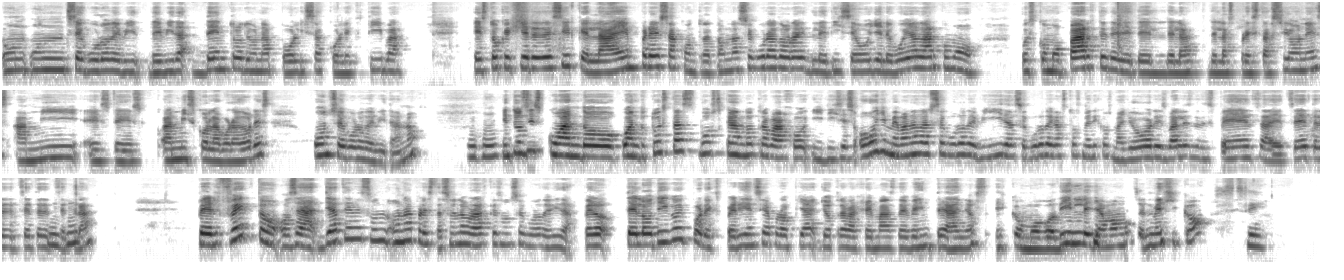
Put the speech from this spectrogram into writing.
un, seguro de, de, vida dentro de una póliza colectiva. ¿Esto qué quiere decir? Que la empresa contrata a una aseguradora y le dice, oye, le voy a dar como, pues como parte de, de, la, de las prestaciones a, mí, este, a mis colaboradores un seguro de vida, ¿no? Entonces, cuando, cuando tú estás buscando trabajo y dices, oye, me van a dar seguro de vida, seguro de gastos médicos mayores, vales de despensa, etcétera, etcétera, etcétera. Perfecto, o sea, ya tienes una prestación laboral que es un seguro de vida, pero te lo digo y por experiencia propia, yo trabajé más de 20 años, y como Godín le llamamos en México. Sí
